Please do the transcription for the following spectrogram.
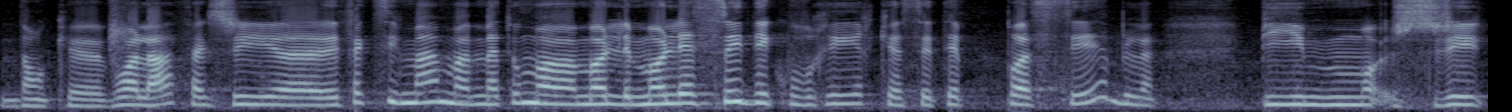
Donc euh, voilà, fait que euh, effectivement, ma- Mathieu m'a, laissé découvrir que c'était possible. Puis j'ai,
